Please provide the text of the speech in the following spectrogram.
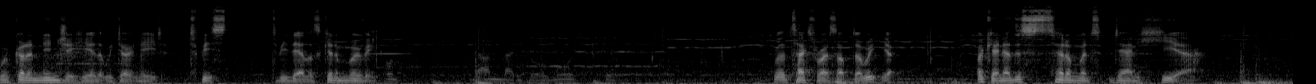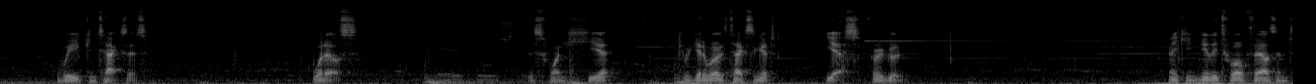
We've got a ninja here that we don't need to be to be there. Let's get him moving. We'll tax price up, don't we? Yep. Okay, now this settlement down here, we can tax it. What else? This one here. Can we get away with taxing it? Yes, very good. Making nearly 12,000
